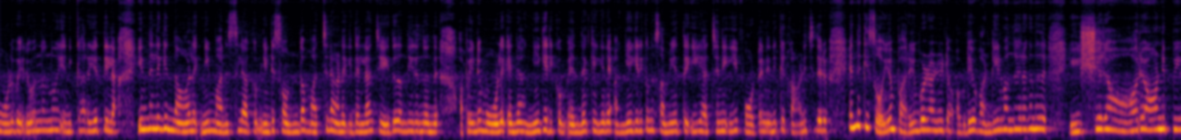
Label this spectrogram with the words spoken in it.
മോൾ വരുമെന്നൊന്നും എനിക്കറിയത്തില്ല. ഇന്നല്ലെങ്കിൽ നാളെ നീ മനസ്സിലാക്കും നിന്റെ സ്വന്തം അച്ഛനാണ് ഇതെല്ലാം ചെയ്തു തന്നിരുന്നതെന്ന്. അപ്പോൾ എന്റെ മോൾ എന്നെ അംഗീകരിക്കും. എന്നൊക്കെ ഇങ്ങനെ അംഗീകരിക്കുന്ന സമയത്ത് ഈ അച്ഛന് ഈ ഫോട്ടോ എനിക്ക് കാണിച്ചു തരും. എന്നൊക്കെ സ്വയം പറയുമ്പോഴാണ് കേട്ടോ അവിടെ വണ്ടിയിൽ വന്നിറങ്ങുന്നത് ഈശ്വര ആരാണിപ്പോൾ ഈ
